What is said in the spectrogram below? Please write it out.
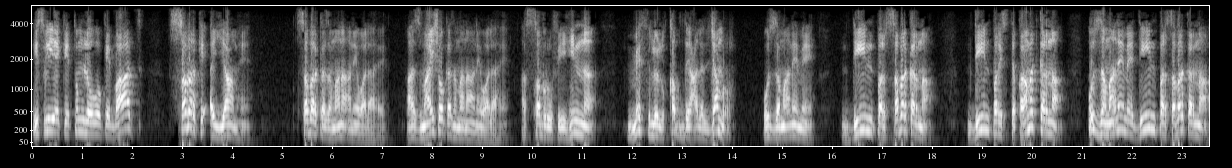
اس لیے کہ تم لوگوں کے بعد صبر کے ایام ہیں۔ صبر کا زمانہ آنے والا ہے۔ آزمائشوں کا زمانہ آنے والا ہے۔ الصبر فیہن مثل القبض علی الجمر. اس زمانے میں دین پر صبر کرنا، دین پر استقامت کرنا، اس زمانے میں دین پر صبر کرنا،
